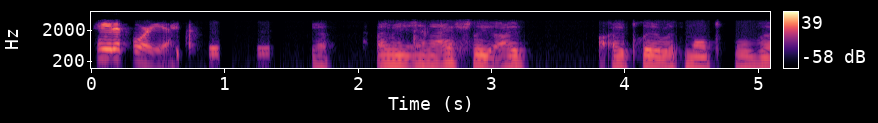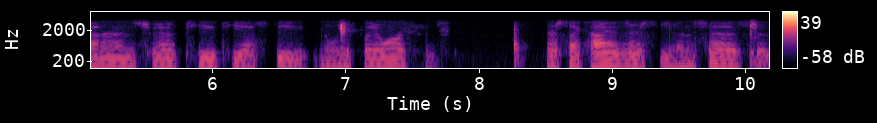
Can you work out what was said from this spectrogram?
Hate it for you Yeah, I mean, and actually, I I play with multiple veterans who have PTSD, and we play games. Their psychiatrist even says that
